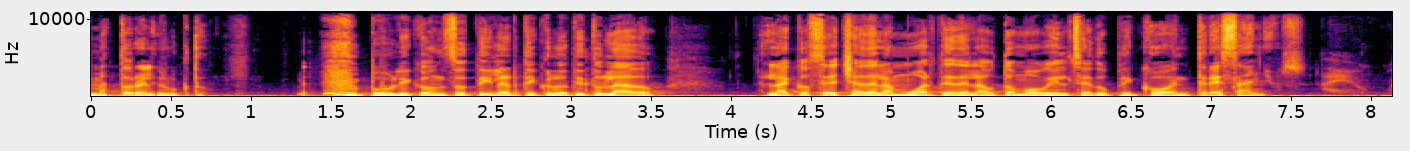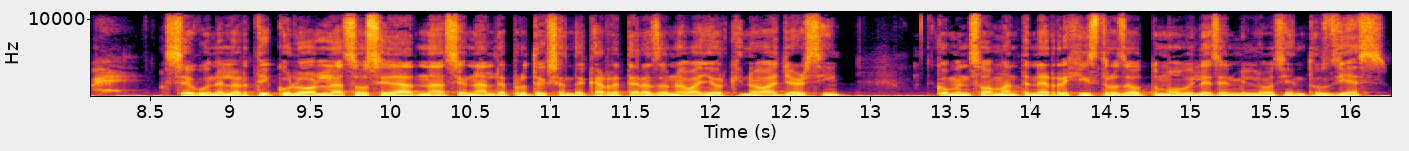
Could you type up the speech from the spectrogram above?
Me atoré el eructo. publicó un sutil artículo titulado La cosecha de la muerte del automóvil se duplicó en tres años. Ay. Según el artículo, la Sociedad Nacional de Protección de Carreteras de Nueva York y Nueva Jersey comenzó a mantener registros de automóviles en 1910.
